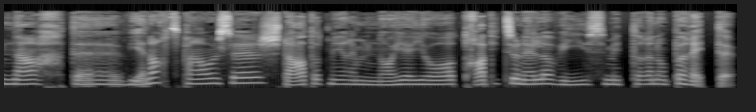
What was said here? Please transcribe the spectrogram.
Nach der Weihnachtspause startet wir im neuen Jahr traditionellerweise mit einer Operette.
